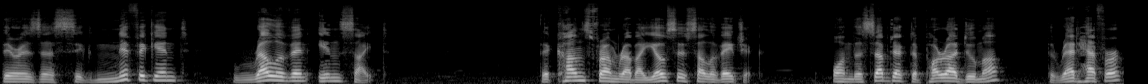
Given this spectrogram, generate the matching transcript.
there is a significant, relevant insight that comes from Rabbi Yosef Soloveitchik on the subject of Paraduma, the red heifer,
